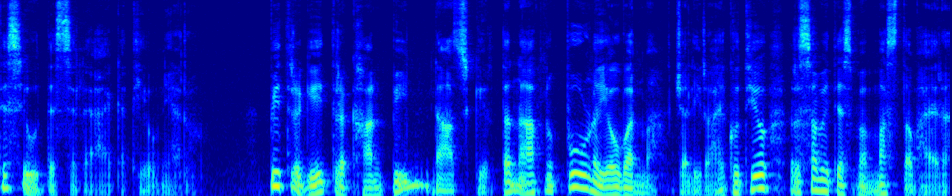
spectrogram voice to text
त्यसै उद्देश्यले आएका थिए उनीहरू। पितृगीत र खानपिन नाच कीर्तन आफ्नो पूर्ण यौवनमा चलिरहेको थियो र सबै त्यसमा मस्त भएर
